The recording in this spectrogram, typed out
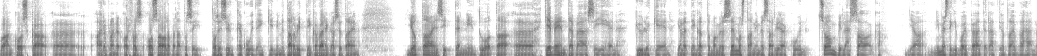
vaan koska äh, Iron Orphans osa oli vielä tosi, tosi synkkä kuitenkin, niin me tarvittiin kaverin kanssa jotain jotain sitten niin tuota, äh, keventävää siihen kylkeen, ja alettiin katsomaan myös semmoista animesarjaa kuin Zombieland Saga, ja nimestäkin voi päätellä, että jotain vähän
